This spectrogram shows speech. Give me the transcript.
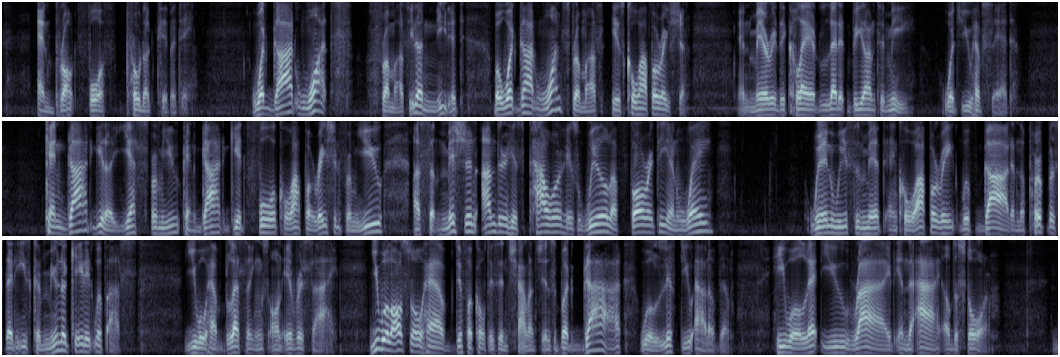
and brought forth productivity. What God wants from us, He doesn't need it, but what God wants from us is cooperation. And Mary declared, Let it be unto me what you have said. Can God get a yes from you? Can God get full cooperation from you? A submission under His power, His will, authority, and way? When we submit and cooperate with God and the purpose that He's communicated with us, you will have blessings on every side. You will also have difficulties and challenges, but God will lift you out of them. He will let you ride in the eye of the storm.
